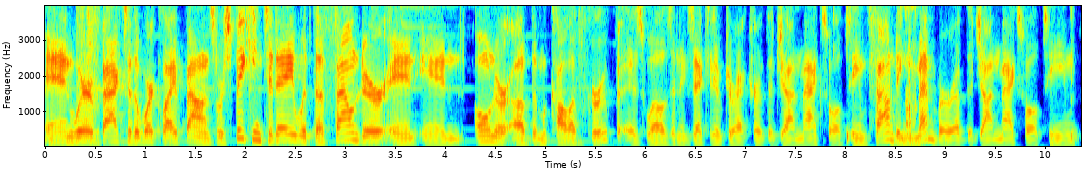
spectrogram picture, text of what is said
And we're back to the work life balance. We're speaking today with the founder and, and, owner of the McAuliffe Group, as well as an executive director of the John Maxwell team, founding member of the John Maxwell team,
